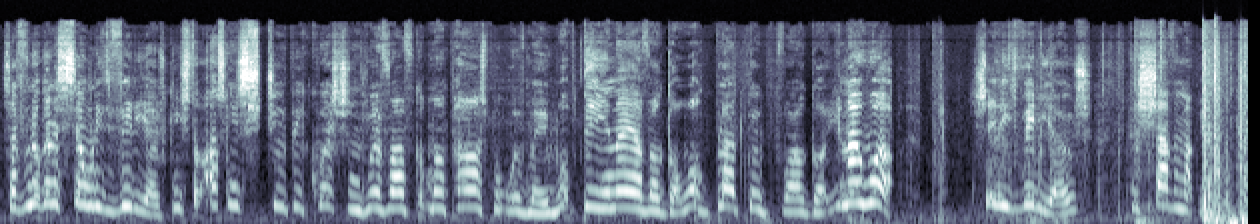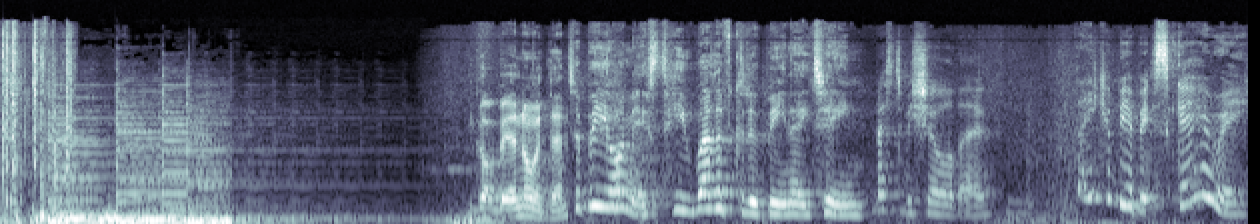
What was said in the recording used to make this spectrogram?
So if you're not going to sell me these videos, can you stop asking stupid questions whether I've got my passport with me? What DNA have I got? What blood group have I got? You know what? See these videos? You can shove them up your... You got a bit annoyed then? To be honest, he well have could have been 18. Best to be sure, though. They can be a bit scary.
